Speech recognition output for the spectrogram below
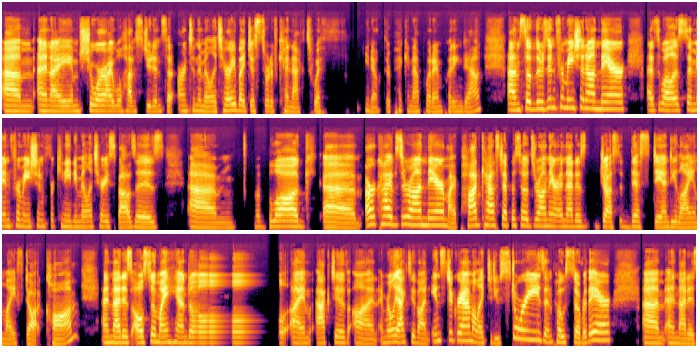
Um, and i am sure i will have students that aren't in the military but just sort of connect with you know they're picking up what i'm putting down um, so there's information on there as well as some information for canadian military spouses um, blog uh, archives are on there my podcast episodes are on there and that is just this dandelionlife.com and that is also my handle I'm active on, I'm really active on Instagram. I like to do stories and posts over there. Um, and that is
